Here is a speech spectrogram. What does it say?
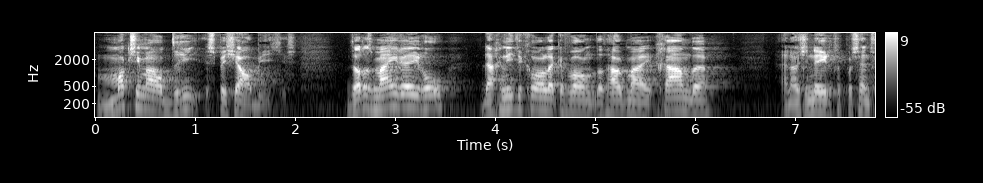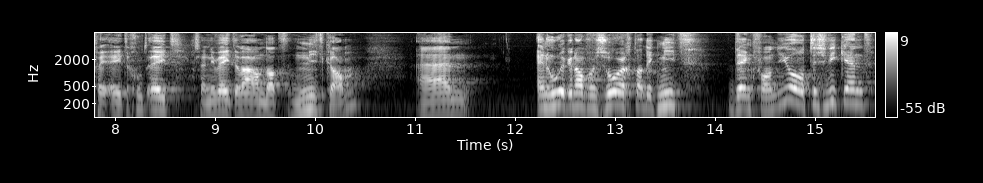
maximaal drie speciaal biertjes. Dat is mijn regel. Daar geniet ik gewoon lekker van. Dat houdt mij gaande. En als je 90% van je eten goed eet, ik zou niet weten waarom dat niet kan. En, en hoe ik er dan voor zorg dat ik niet denk van, joh, het is weekend,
